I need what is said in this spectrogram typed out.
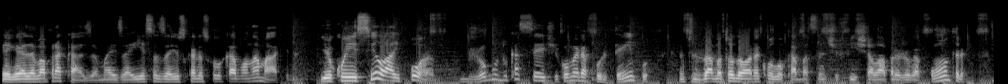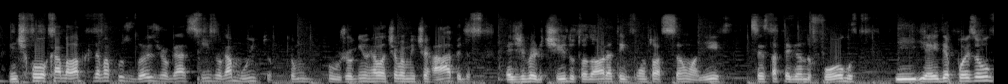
pegar e levar pra casa. Mas aí essas aí os caras colocavam na máquina. E eu conheci lá, e porra, jogo do cacete. Como era por tempo, eu precisava toda hora colocar bastante ficha lá pra jogar contra. A gente colocava lá porque dava pros dois jogar assim, jogar muito. Porque um, um joguinho relativamente rápido, é divertido, toda hora tem pontuação ali, você está pegando fogo. E, e aí depois eu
